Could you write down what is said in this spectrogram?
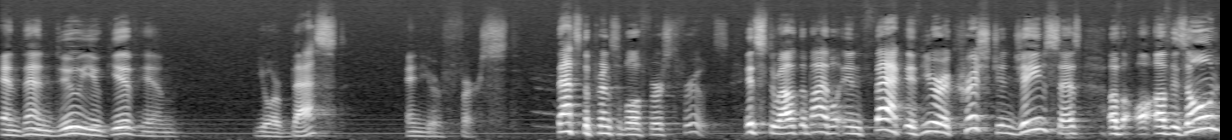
And then do you give Him your best and your first? That's the principle of first fruits. It's throughout the Bible. In fact, if you're a Christian, James says, of, of his own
